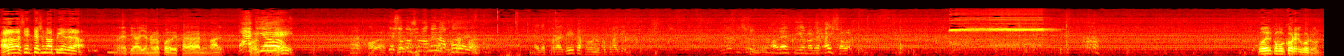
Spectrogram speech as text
Ahora la sientes una piedra. Eh, tío, yo no lo puedo disparar al animal. ¡Va, ¿Por tío! qué? Ah, joder. ¡Que somos uno menos, joder! Estos por aquí, cajón, estos por aquí. Joder, tío, nos dejáis solos. Joder, cómo corre el gorgón.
